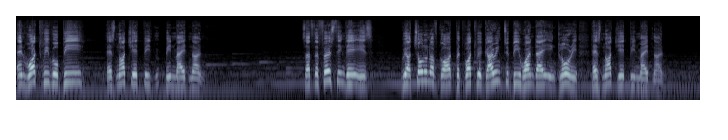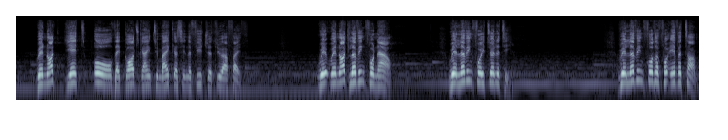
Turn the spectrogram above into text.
and what we will be has not yet been made known. So, if the first thing there is, we are children of God, but what we're going to be one day in glory has not yet been made known. We're not yet all that God's going to make us in the future through our faith. We're, we're not living for now. We're living for eternity. We're living for the forever time.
